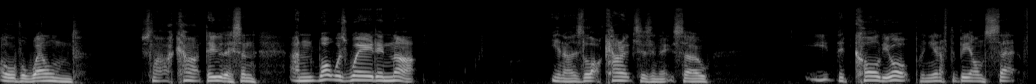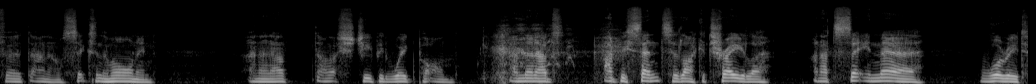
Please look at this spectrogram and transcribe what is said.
overwhelmed. Just like I can't do this. And and what was weird in that, you know, there's a lot of characters in it, so you, they'd call you up and you'd have to be on set for I don't know six in the morning, and then I'd have that stupid wig put on, and then I'd I'd be sent to like a trailer, and I'd sit in there worried.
